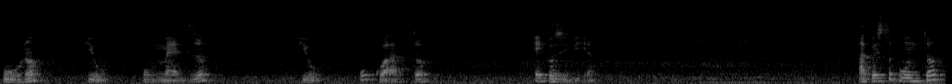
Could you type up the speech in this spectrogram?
1 più un mezzo più un quarto e così via. A questo punto,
